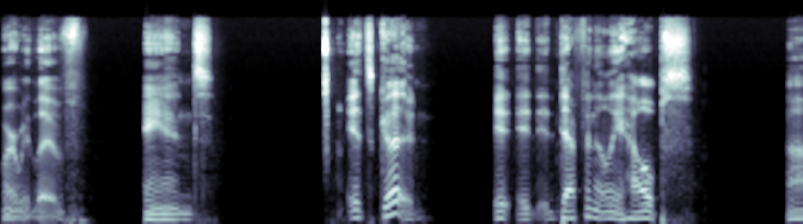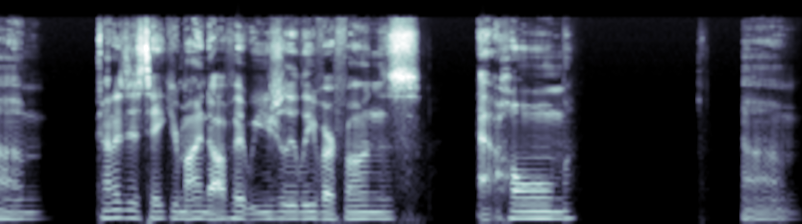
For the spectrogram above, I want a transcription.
where we live, and it's good. It it, it definitely helps um, kind of just take your mind off it. We usually leave our phones at home, um,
